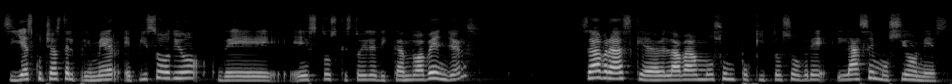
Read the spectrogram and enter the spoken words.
Si ya escuchaste el primer episodio de estos que estoy dedicando a Avengers, sabrás que hablábamos un poquito sobre las emociones,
